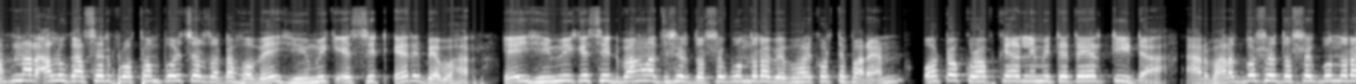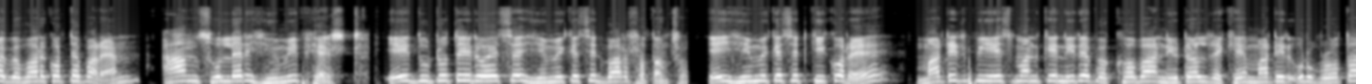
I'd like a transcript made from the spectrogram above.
আপনার আলু গাছের প্রথম পরিচর্যাটা হবে হিউমিক অ্যাসিড এর ব্যবহার। এই হিউমিক অ্যাসিড বাংলাদেশের দর্শক বন্ধুরা ব্যবহার করতে পারেন অটো ক্রপ কেয়ার লিমিটেডের টিডা। আর ভারতবর্ষের দর্শক বন্ধুরা ব্যবহার করতে পারেন আনসুলের হিউমি ফেস্ট এই দুটোতেই রয়েছে হিউমিক অ্যাসিড বারো শতাংশ। এই হিউমিক অ্যাসিড কি করে? মাটির পিএইচ মানকে নিরপেক্ষ বা নিউট্রাল রেখে মাটির উর্বরতা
